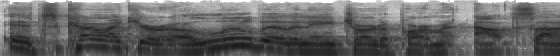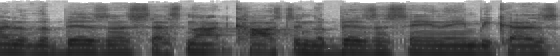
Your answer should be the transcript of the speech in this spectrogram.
it's kind of like you're a little bit of an HR department outside of the business that's not costing the business anything because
